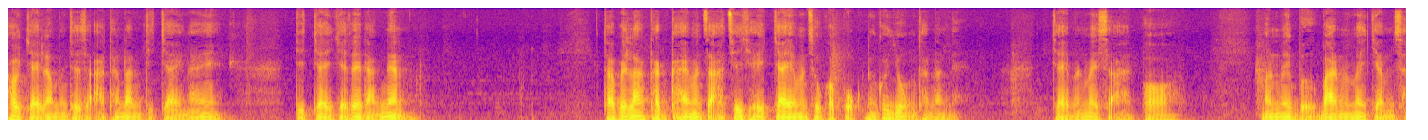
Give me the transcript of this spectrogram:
เข้าใจแล้วมันจะสะอาดทางด้านจิตใจไง จิตใจจะได้ดักแน่น ถ้าไปล้างทางกายมันสะอาดเฉยๆใจมันสกปรกนั่นก็ยุ่งเท่านั้นแหละใจมันไม่สะอาดพอ มันไม่เบิกบานมันไม่แจ่มใส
